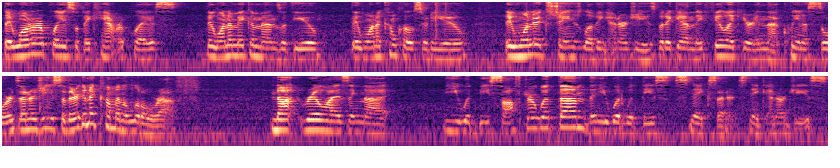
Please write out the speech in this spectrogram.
They want to replace what they can't replace. They want to make amends with you. They want to come closer to you. They want to exchange loving energies. But again, they feel like you're in that Queen of Swords energy. So they're going to come in a little rough. Not realizing that you would be softer with them than you would with these snake, center snake energies.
